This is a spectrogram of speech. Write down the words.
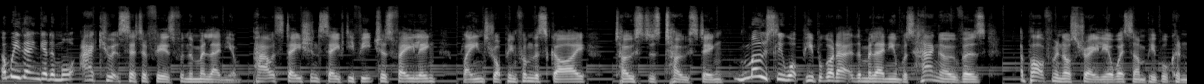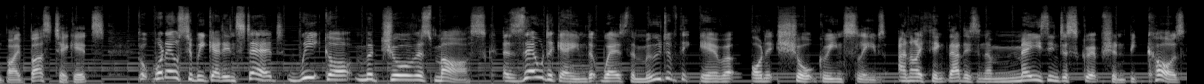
And we then get a more accurate set of fears from the Millennium power station safety features failing, planes dropping from the sky, toasters toasting. Mostly what people got out of the Millennium was hangovers, apart from in Australia where some people couldn't buy bus tickets. But what else did we get instead? We got Majora's Mask, a Zelda game that wears the mood of the era on its short green sleeves. And I think that is an amazing description because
